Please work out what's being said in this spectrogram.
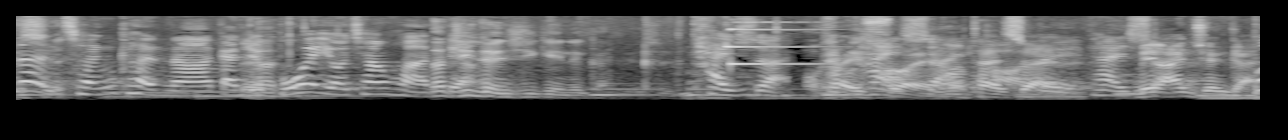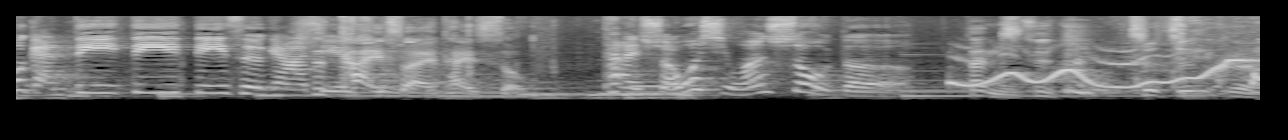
得很诚恳啊，感觉不会油腔滑调。那金晨曦给你的感觉是？太帅，太帅哦太帅对，太帅，没有安全感不敢第一第一第一次跟他接触。太帅还是太瘦？太帅，我喜欢瘦的。但你是是真 的。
